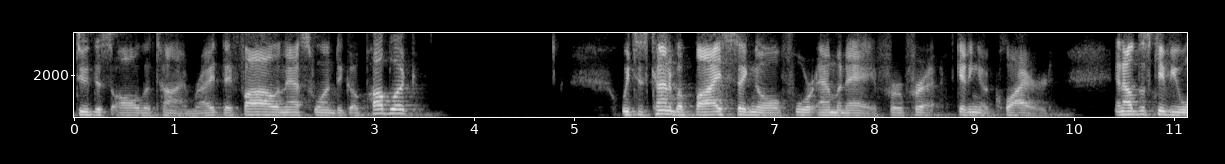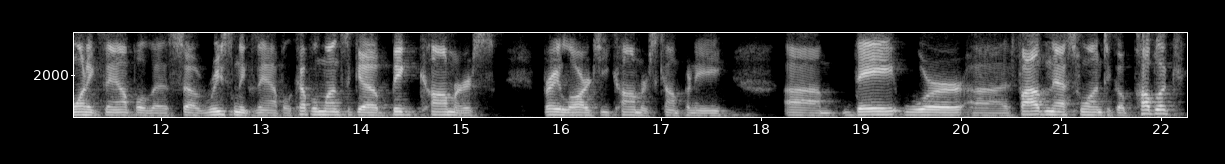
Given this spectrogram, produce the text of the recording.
do this all the time, right? They file an S1 to go public which is kind of a buy signal for M&A, for, for getting acquired. And I'll just give you one example of this. So, recent example, a couple of months ago, BigCommerce, very large e-commerce company, um, they were uh, filed an S1 to go public.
